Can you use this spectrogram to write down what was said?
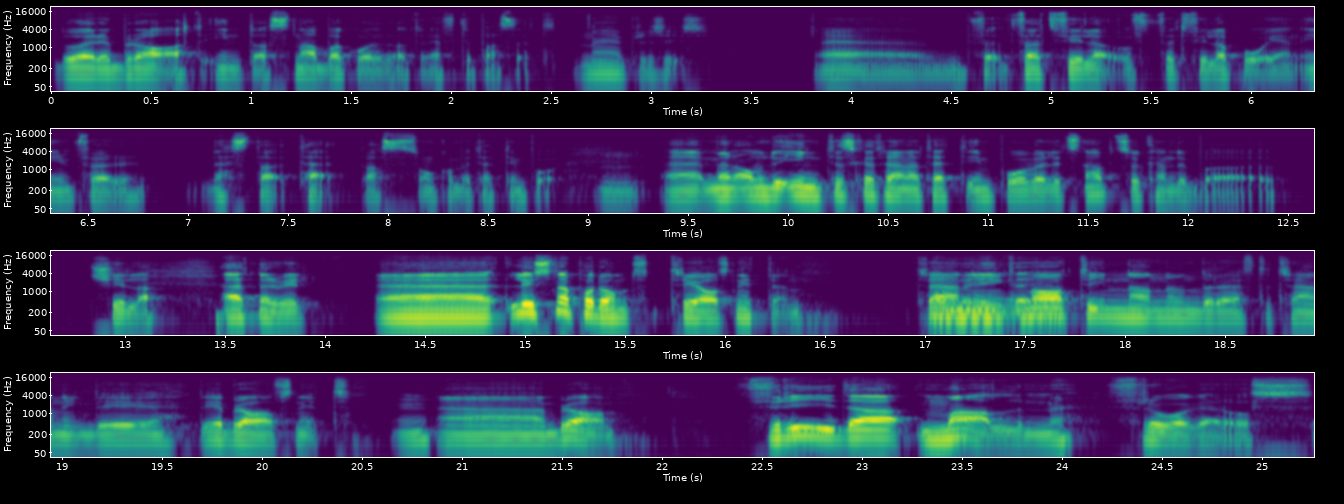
Då är det bra att inte ha snabba kolhydrater efter passet. Nej, precis. Ehm, för, för, att fylla, för att fylla på igen inför nästa pass som kommer tätt inpå. Mm. Ehm, men om du inte ska träna tätt inpå väldigt snabbt så kan du bara chilla. Ät när du vill. Eh, lyssna på de tre avsnitten. Ja, Träning, lite- mat innan, under och efter träning. Det är, det är bra avsnitt. Mm. Eh, bra. Frida Malm frågar oss.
